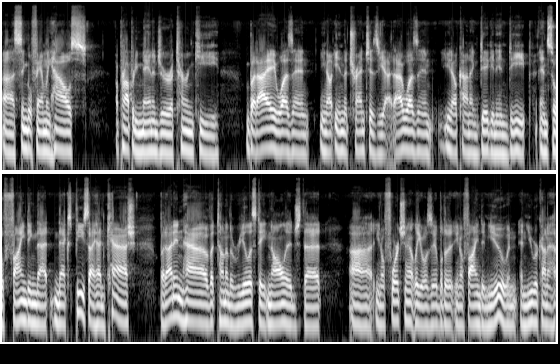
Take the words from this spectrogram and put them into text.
a single family house, a property manager, a turnkey, but I wasn't, you know, in the trenches yet. I wasn't, you know, kind of digging in deep. And so finding that next piece, I had cash, but I didn't have a ton of the real estate knowledge that, uh, you know, fortunately I was able to, you know, find in you and, and you were kind of,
